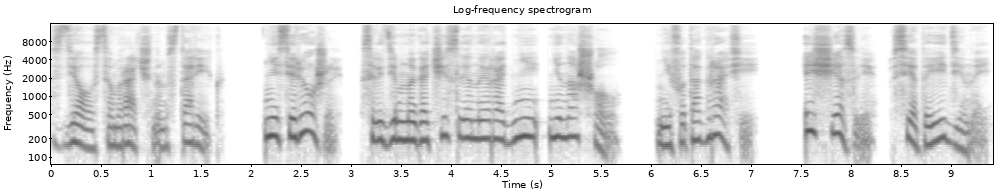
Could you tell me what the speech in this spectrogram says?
сделался мрачным старик. Ни Сережи среди многочисленной родни не нашел, ни фотографий. Исчезли все до единой,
